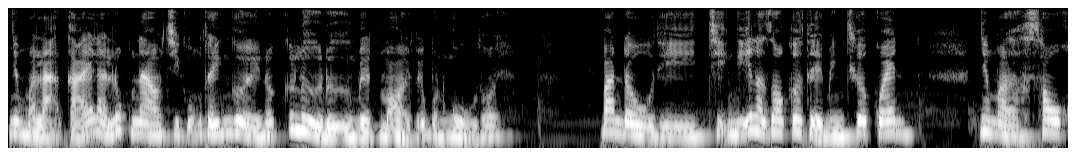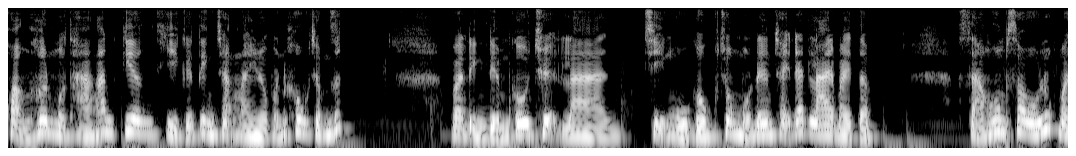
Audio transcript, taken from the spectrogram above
Nhưng mà lạ cái là lúc nào chị cũng thấy người nó cứ lừ đừ mệt mỏi với buồn ngủ thôi. Ban đầu thì chị nghĩ là do cơ thể mình chưa quen, nhưng mà sau khoảng hơn một tháng ăn kiêng thì cái tình trạng này nó vẫn không chấm dứt. Và đỉnh điểm câu chuyện là chị ngủ gục trong một đêm chạy deadline bài tập. Sáng hôm sau lúc mà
